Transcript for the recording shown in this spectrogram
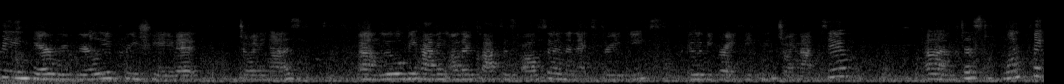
being here. We really appreciate it, joining us. Um, we will be having other classes also in the next three weeks. It would be great if you can join that too. Um, just one quick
